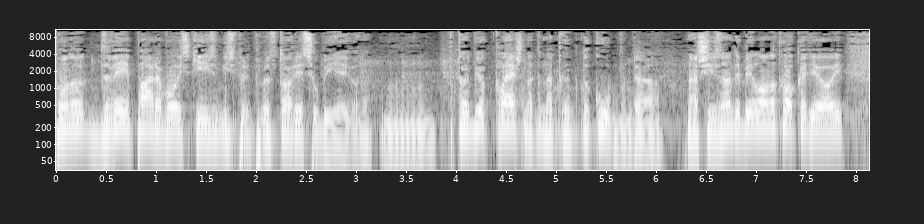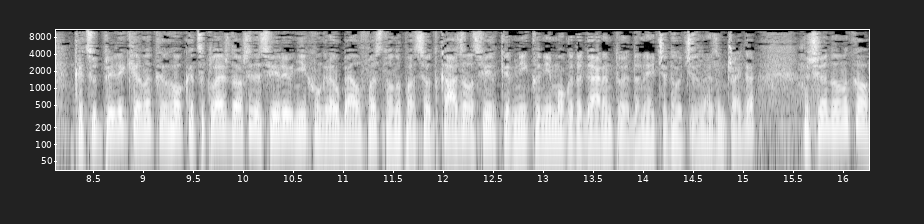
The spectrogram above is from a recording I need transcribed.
ono dve para vojske ispred prostorije se ubijaju ono. to je bio Clash na, na, na kup Da. Znači, znam da je bilo ono kao kad je ovaj, kad su otprilike ono kao kad su Clash došli da sviraju u njihovom gradu Belfast, ono pa se otkazala svirka jer niko nije mogao da garantuje da neće doći do ne znam čega. Znači onda ono kao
